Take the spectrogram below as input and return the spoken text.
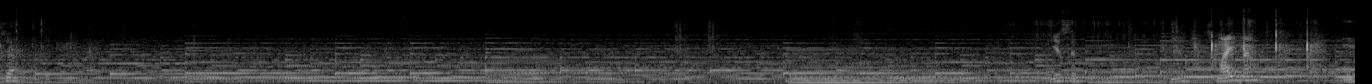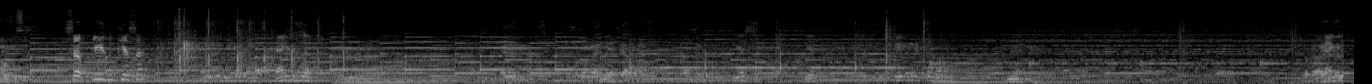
Okay. Yes sir smile ma'am sir please रुकिए sir thank you sir yes sir yes एक मिनट तो थैंक यू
